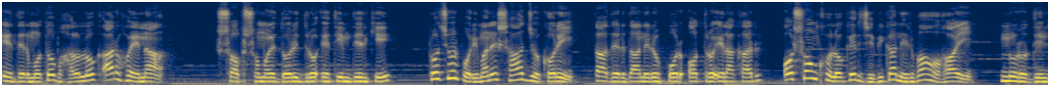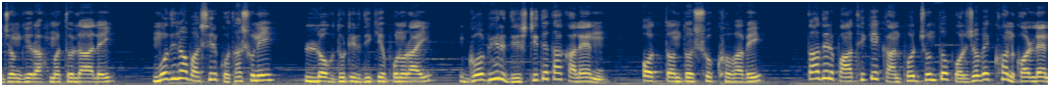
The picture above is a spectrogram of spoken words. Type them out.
এদের মতো ভালো লোক আর হয় না। সব সময় দরিদ্র এতিমদেরকে প্রচুর পরিমাণে সাহায্য করে। তাদের দানের উপর অত্র এলাকার অসংখ্য লোকের জীবিকা নির্বাহ হয়। নুরুদ্দিন জঙ্গি রহমতুল্লাহ আলী মদিনাবাসীর কথা শুনে লোক দুটির দিকে পুনরায় গভীর দৃষ্টিতে তাকালেন। অত্যন্ত সূক্ষ্মভাবে তাদের পা থেকে কান পর্যন্ত পর্যবেক্ষণ করলেন।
